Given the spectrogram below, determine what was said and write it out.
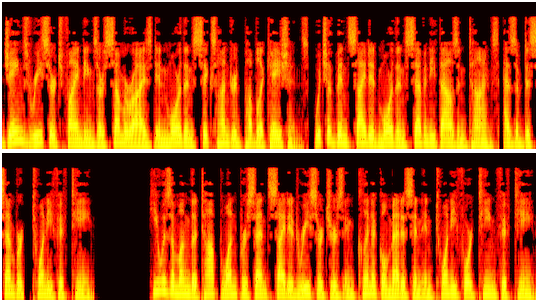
Jain's research findings are summarized in more than 600 publications, which have been cited more than 70,000 times as of December, 2015. He was among the top 1% cited researchers in clinical medicine in 2014-15.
